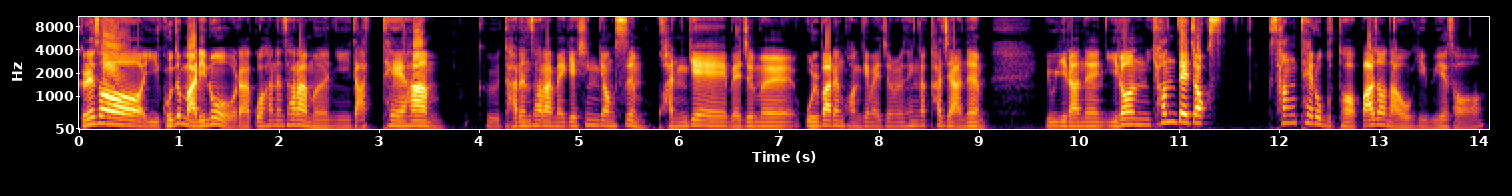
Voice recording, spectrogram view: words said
그래서 이 고든 마리노라고 하는 사람은 이 나태함, 그 다른 사람에게 신경 씀, 관계 맺음을 올바른 관계 맺음을 생각하지 않음, 유이라는 이런 현대적 상태로부터 빠져나오기 위해서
